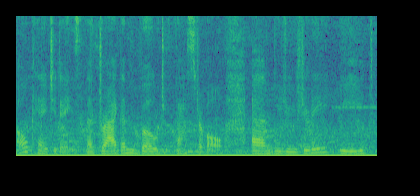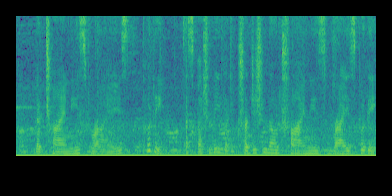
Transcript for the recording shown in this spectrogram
okay, today's the Dragon Boat Festival, and we usually eat the Chinese rice pudding, especially the traditional Chinese rice pudding.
